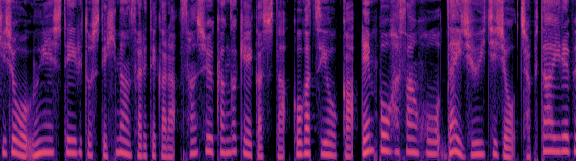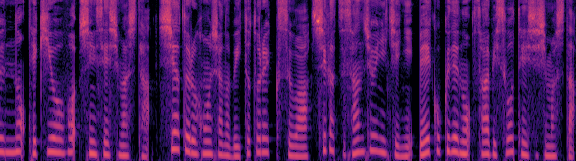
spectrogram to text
引所を運営しているとして非難されてから3週間が経過した5月8日、連邦破産法第11条チャプター11の適用を申請しました。シアトル本社のビットトレックスは4月30日に米国でのサービスを停止しました。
